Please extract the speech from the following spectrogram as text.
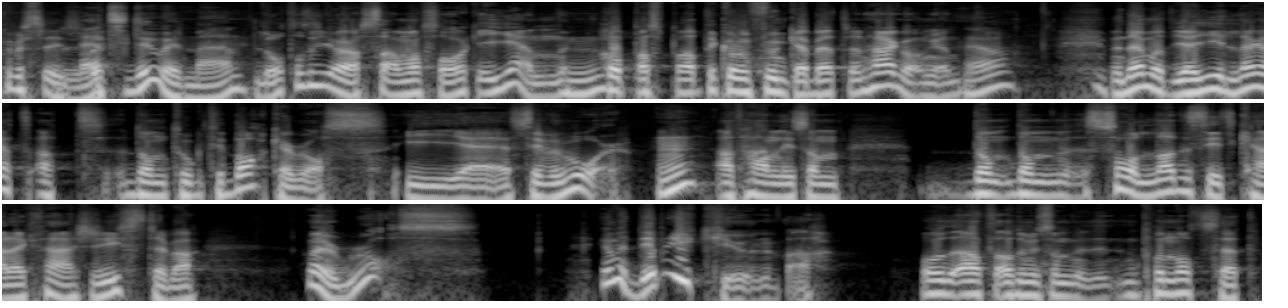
Precis. Let's do it man. Låt oss göra samma sak igen. Mm. Hoppas på att det kommer funka bättre den här gången. Ja. Men däremot, jag gillar att, att de tog tillbaka Ross i eh, Civil War. Mm. Att han liksom, de, de sållade sitt karaktärsregister bara, vad är Ross? Ja men det blir ju kul va? Och att, att de liksom på något sätt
